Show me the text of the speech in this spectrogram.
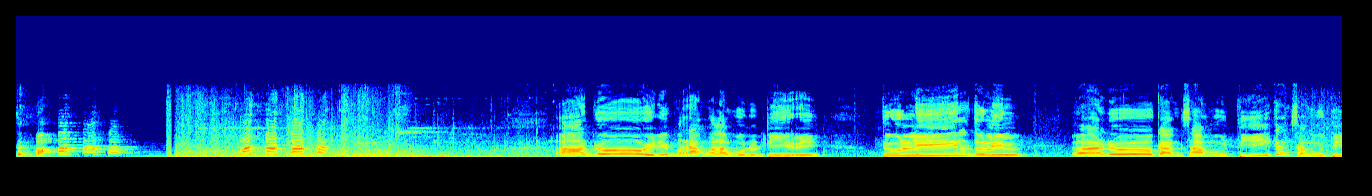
Aduh, ini perang malah bunuh diri. Tulil, tulil. Aduh, Kang Samudi, Kang Samudi.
